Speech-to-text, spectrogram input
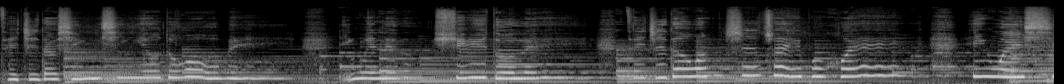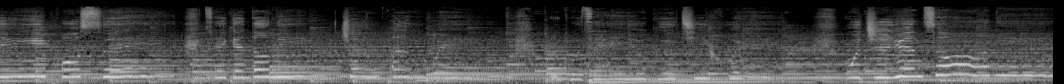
才知道星星有多美；因为流许多泪，才知道往事追不回；因为心已破碎，才感到你。真机会，我只愿做你。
